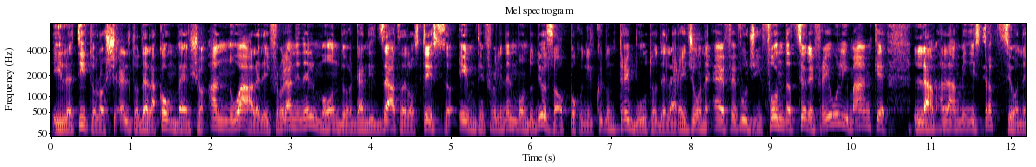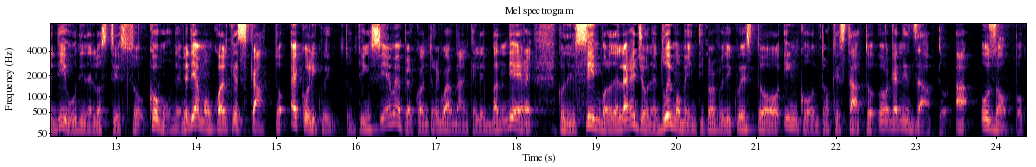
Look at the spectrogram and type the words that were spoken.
il titolo scelto della convention annuale dei friulani nel mondo organizzata dallo stesso ente Friuli nel mondo di Osoppo con il contributo della regione FVG, Fondazione Friuli ma anche la, l'amministrazione di Udi nello stesso comune. Vediamo qualche scatto, eccoli qui, tutti insieme per quanto riguarda anche le bandiere con il simbolo della regione, due momenti proprio di questo incontro che è stato organizzato a Osoppo.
